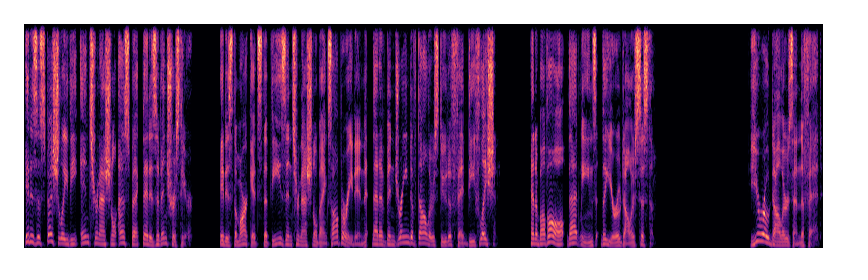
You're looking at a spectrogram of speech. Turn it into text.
It is especially the international aspect that is of interest here. It is the markets that these international banks operate in that have been drained of dollars due to Fed deflation. And above all, that means the Eurodollar system. Eurodollars and the Fed.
